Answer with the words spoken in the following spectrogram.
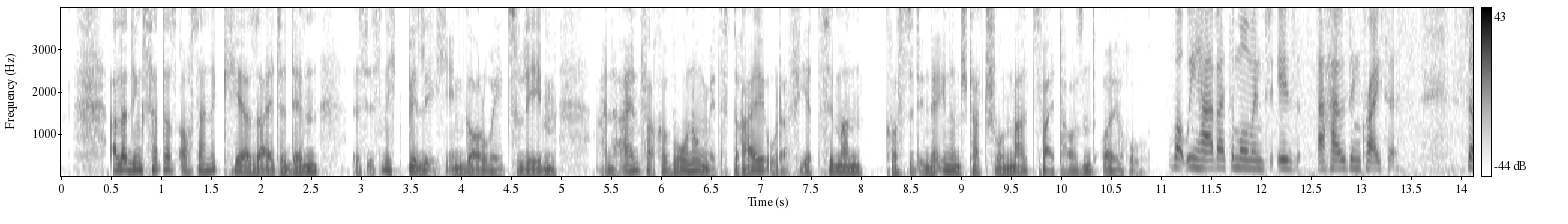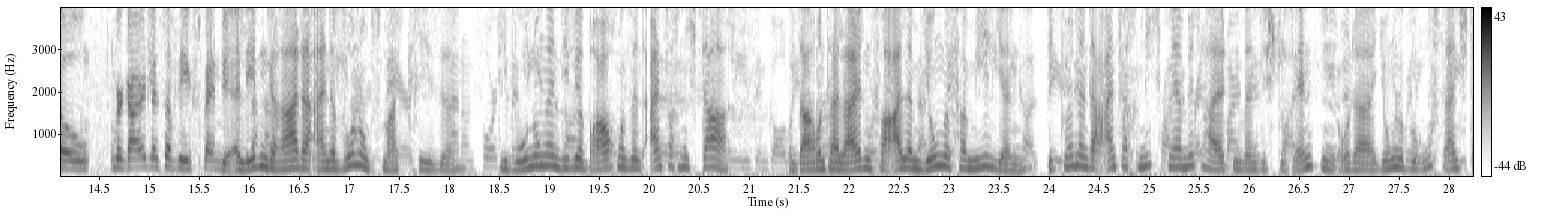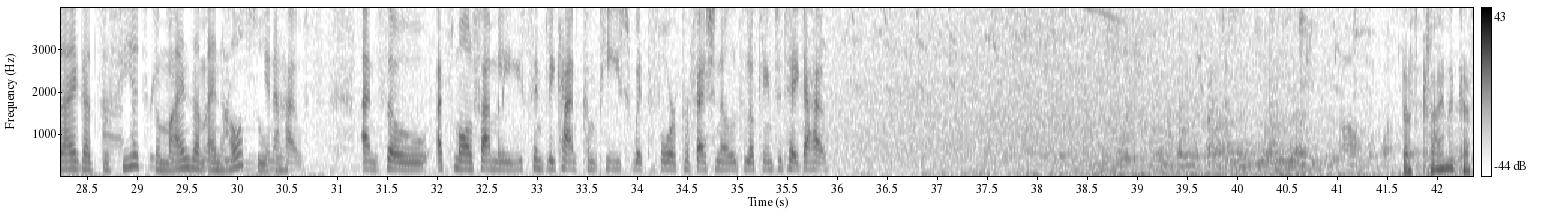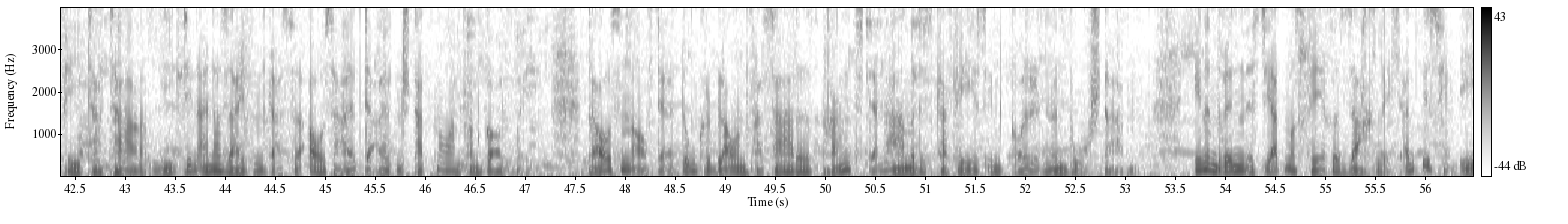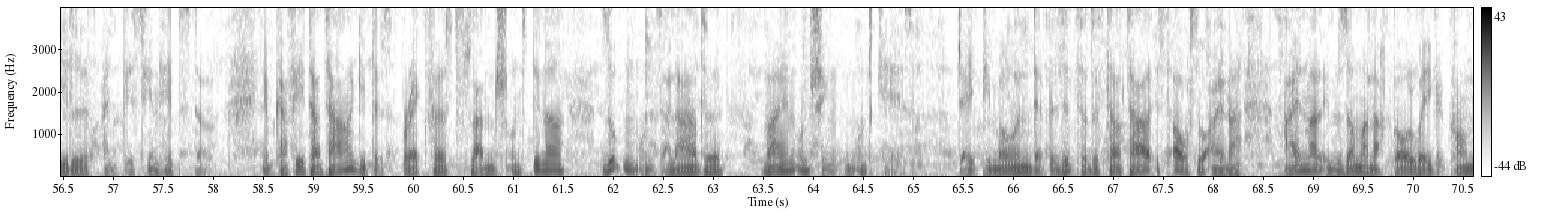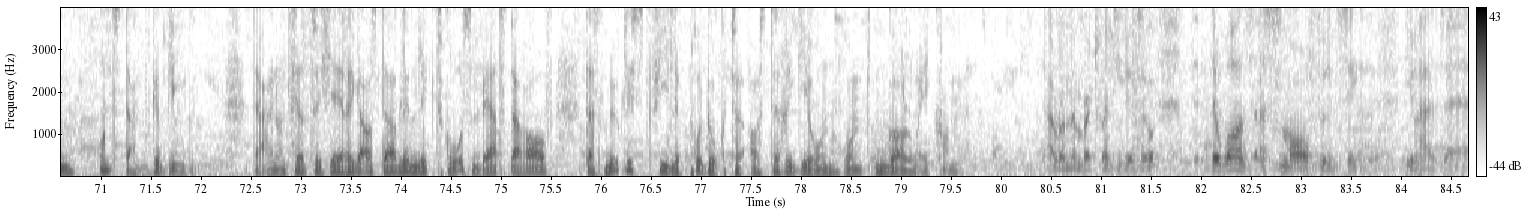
Allerdings hat das auch seine Kehrseite, denn es ist nicht billig, in Galway zu leben. Eine einfache Wohnung mit drei oder vier Zimmern kostet in der Innenstadt schon mal 2000 Euro. Wir erleben gerade eine Wohnungsmarktkrise. Die Wohnungen, die wir brauchen, sind einfach nicht da. Und darunter leiden vor allem junge Familien. Die können da einfach nicht mehr mithalten, wenn sie Studenten oder junge Berufseinsteiger zu viert gemeinsam ein Haus suchen. Das kleine Café Tartar liegt in einer Seitengasse außerhalb der alten Stadtmauern von Galway. Draußen auf der dunkelblauen Fassade prangt der Name des Cafés in goldenen Buchstaben. Innen drin ist die Atmosphäre sachlich, ein bisschen edel, ein bisschen hipster. Im Café Tartar gibt es Breakfast, Lunch und Dinner, Suppen und Salate, Wein und Schinken und Käse. JP Moen, der Besitzer des Tartar, ist auch so einer. Einmal im Sommer nach Galway gekommen und dann geblieben. Der 41-Jährige aus Dublin legt großen Wert darauf, dass möglichst viele Produkte aus der Region rund um Galway kommen.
